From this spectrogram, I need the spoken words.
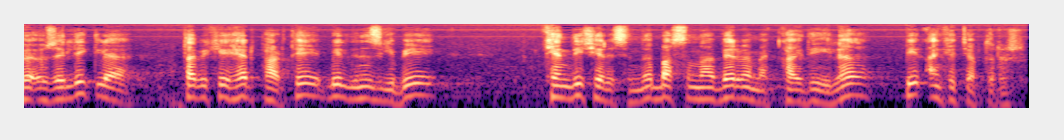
Ve özellikle tabii ki her parti bildiğiniz gibi kendi içerisinde basına vermemek kaydıyla bir anket yaptırır.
